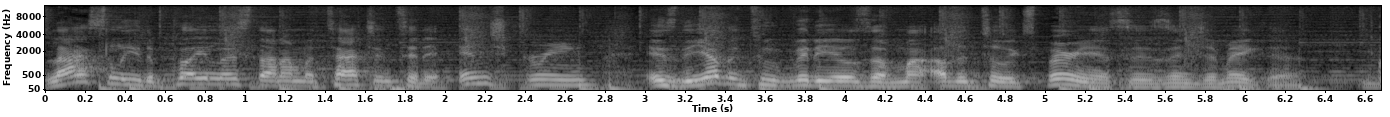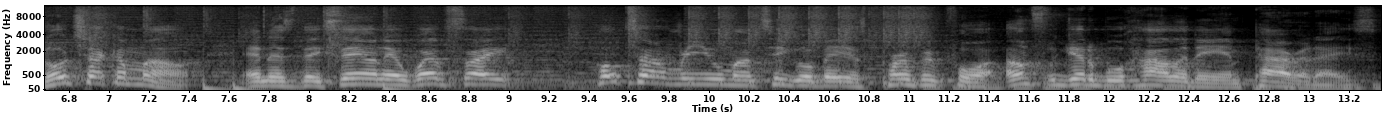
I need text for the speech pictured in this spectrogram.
Lastly, the playlist that I'm attaching to the end screen is the other two videos of my other two experiences in Jamaica. Go check them out. And as they say on their website, Hotel Riu Montego Bay is perfect for an unforgettable holiday in paradise.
